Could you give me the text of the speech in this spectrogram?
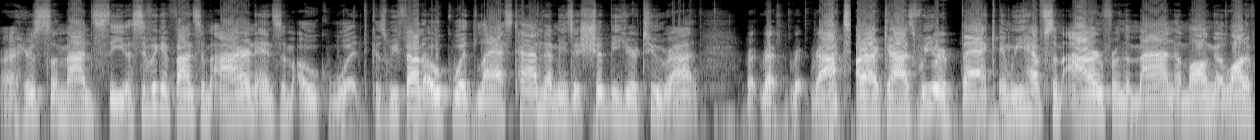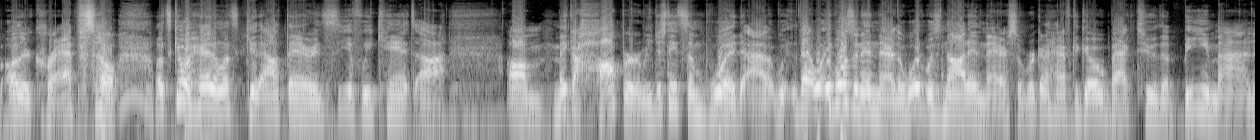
All right, here's some mine C. Let's see if we can find some iron and some oak wood. Because we found oak wood last time. That means it should be here too, right? Right? Alright guys, we are back and we have some iron from the mine among a lot of other crap. So let's go ahead and let's get out there and see if we can't uh, um, make a hopper. We just need some wood. Uh, that it wasn't in there. The wood was not in there, so we're gonna have to go back to the B mine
